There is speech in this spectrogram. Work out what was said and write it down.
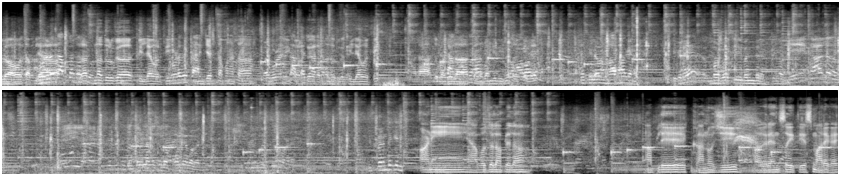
आलो आहोत आपल्या रत्नदुर्ग किल्ल्यावरती. आणि जस्ट आपण आता करतोय रत्नदुर्ग किल्ल्यावरती. मला आजूबाजूला तटबंदी दिसत असेल आता केल्यावर हा भाग आहे तिकडे भगवती बंदर गेली. आणि ह्या बाजूला आपल्याला आपले कान्होजी आग्र्यांचं इथे स्मारक आहे.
